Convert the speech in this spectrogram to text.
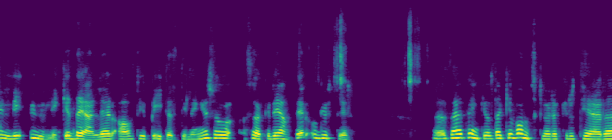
veldig ulike deler av type IT-stillinger. Så søker det jenter og gutter. Eh, så jeg tenker at det er ikke vanskelig å rekruttere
